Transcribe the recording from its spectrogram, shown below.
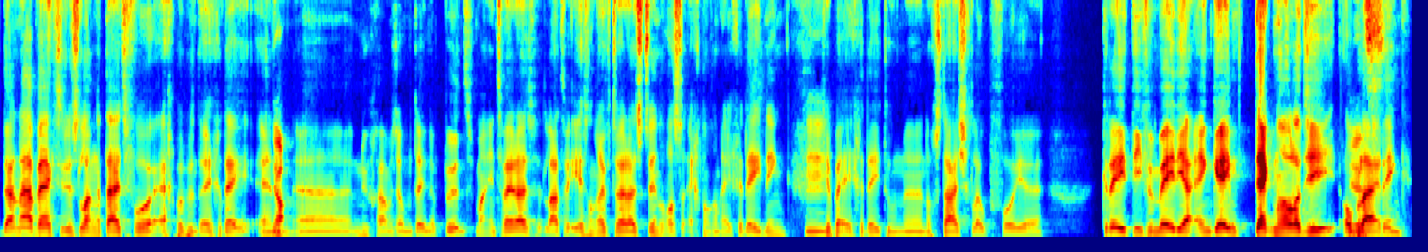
daarna werkte hij dus lange tijd voor Egbert.egd. En Ja. eh, nu gaan we zo meteen naar punt. Maar in 2000, laten we eerst nog even 2020, was echt nog een EGD-ding. Mhm. Ik heb bij EGD toen eh, nog stage gelopen voor je creatieve media en game technology opleiding.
